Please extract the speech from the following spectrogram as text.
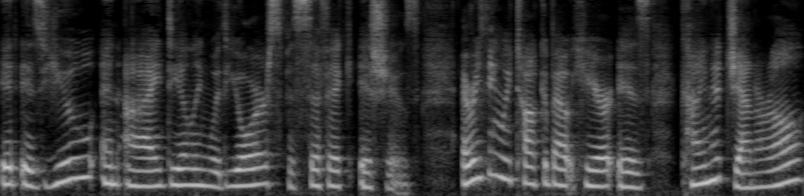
it is you and I dealing with your specific issues. Everything we talk about here is kind of general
